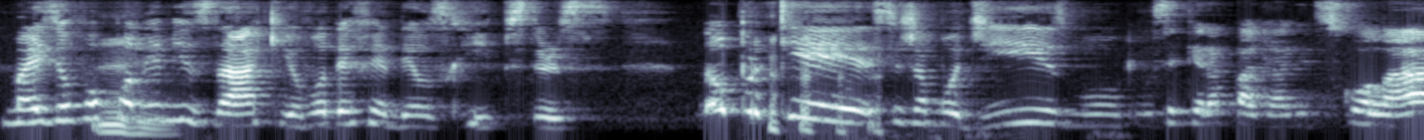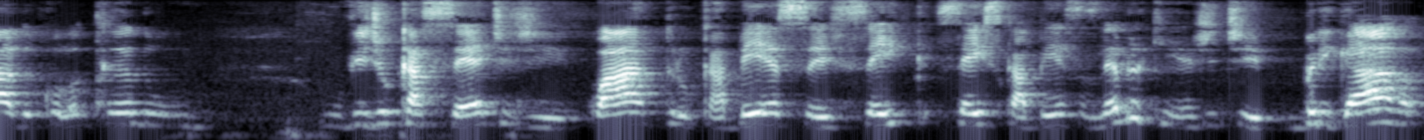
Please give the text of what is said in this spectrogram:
Mas eu vou uhum. polemizar aqui, eu vou defender os hipsters. Não porque seja modismo, que você queira pagar de descolado, colocando um, um videocassete de quatro cabeças, seis, seis cabeças. Lembra que a gente brigava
